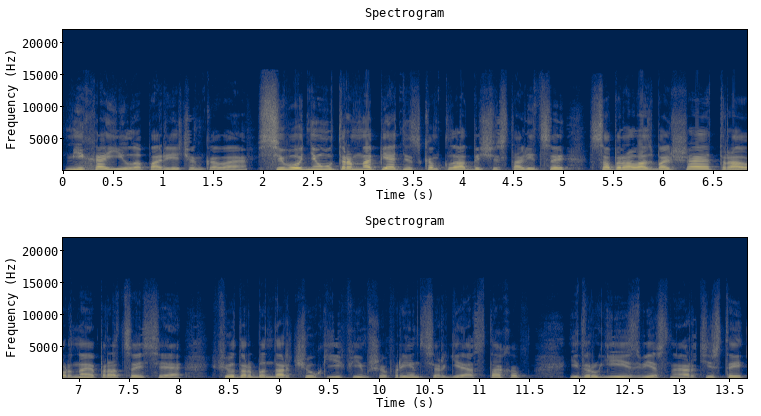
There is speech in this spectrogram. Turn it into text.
Михаила Пореченкова. Сегодня утром на Пятницком кладбище столицы собралась большая траурная процессия. Федор Бондарчук, Ефим Шифрин, Сергей Астахов и другие известные артисты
